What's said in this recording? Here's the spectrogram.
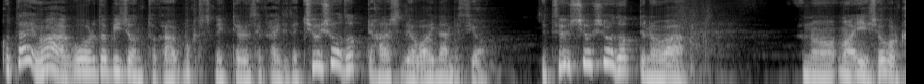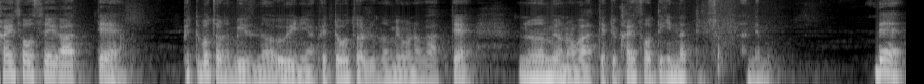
答えはゴールドビジョンとか僕たちの言ってる世界で言った抽象度って話で終わりなんですよ。で抽象度っていうのは、あの、まあいいでしょ？この階層性があって、ペットボトルの水の上にはペットボトルの飲み物があって、飲み物があってって階層的になってるでしょ？何でも。で、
